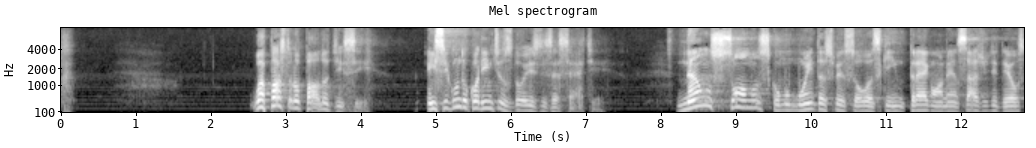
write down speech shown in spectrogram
O apóstolo Paulo disse: em 2 Coríntios 2,17. Não somos como muitas pessoas que entregam a mensagem de Deus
